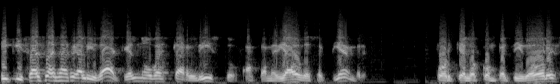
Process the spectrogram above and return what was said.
y quizás esa es la realidad, que él no va a estar listo hasta mediados de septiembre, porque los competidores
